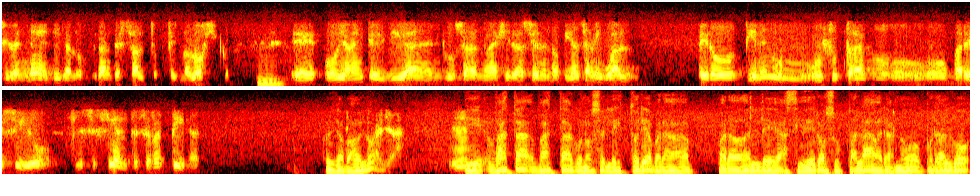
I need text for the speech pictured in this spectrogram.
cibernética, los grandes saltos tecnológicos. Mm. Eh, obviamente hoy día en Rusia las nuevas generaciones no piensan igual, pero tienen un, un sustrato parecido que se siente, se respira. Oiga, Pablo. Y basta, basta conocer la historia para, para darle asidero a sus palabras, ¿no? Por algo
